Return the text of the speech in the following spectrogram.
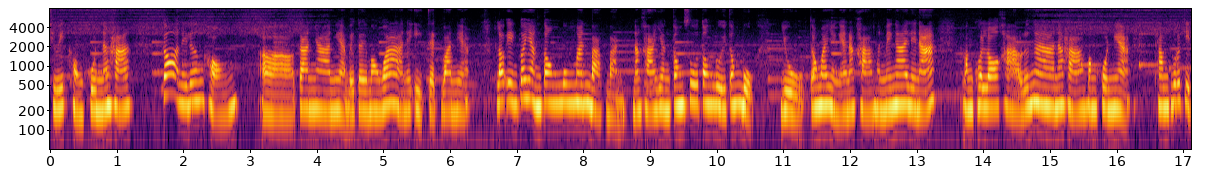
ชีวิตของคุณนะคะ ก็ในเรื่องของออการงานเนี่ยใบเตยมองว่าในอีก 7 วันเนี่ยเราเองก็ยังต้องมุ่งมั่นบากบั่นนะคะ ยังต้องสู้ต้องลุยต้องบุกอยู่ต้องว่าอย่างเงี้ยนะคะ มันไม่ง่ายเลยนะ บางคนรอข่าวหรืองงานนะคะ บางคนเนี่ยทำธุรกิจ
